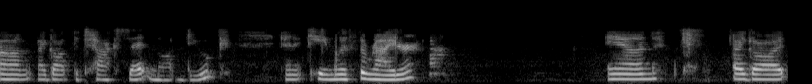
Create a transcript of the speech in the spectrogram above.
Um, I got the tack set, not Duke, and it came with the rider and I got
